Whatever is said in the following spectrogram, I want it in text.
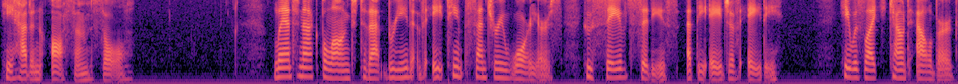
He had an awesome soul. Lantenac belonged to that breed of 18th century warriors who saved cities at the age of 80. He was like Count Alberg,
